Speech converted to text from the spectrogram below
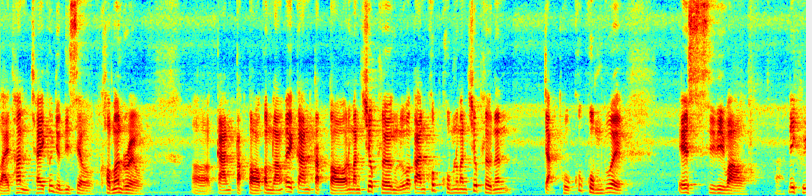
หลายท่านใช้เครื่องยนต์ดีเซล Common Rail เอ่อการตัดต่อกำลังเอ้ยการตัดต่อน้ำมันเชื้อเพลิง หรือว่าการควบคุมน้ำมันเชื้อเพลิงนั้น จะถูกควบคุมด้วย SCV valve นี่คือ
